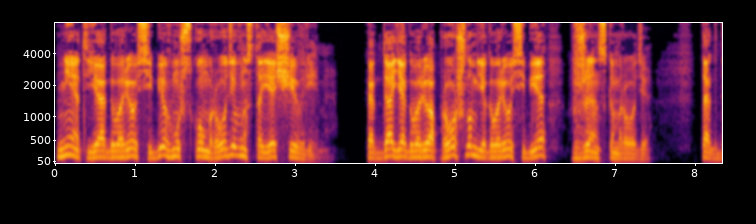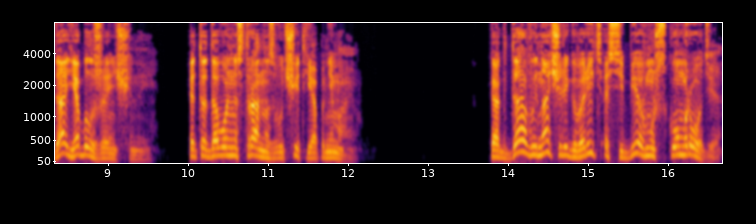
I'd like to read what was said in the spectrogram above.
Нет, я говорю о себе в мужском роде в настоящее время. Когда я говорю о прошлом, я говорю о себе в женском роде. Тогда я был женщиной. Это довольно странно звучит, я понимаю. Когда вы начали говорить о себе в мужском роде?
